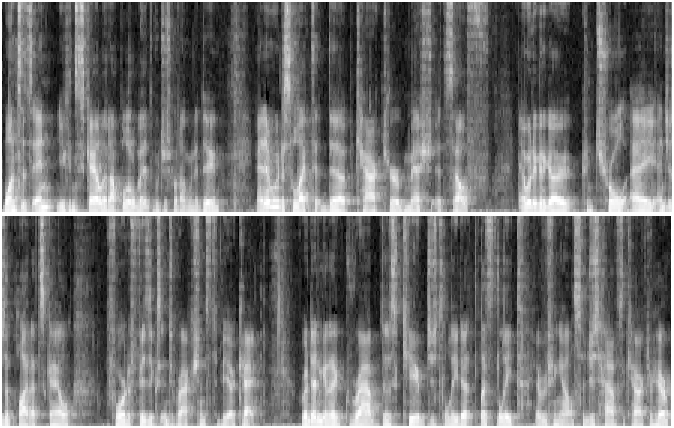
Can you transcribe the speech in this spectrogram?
Once it's in, you can scale it up a little bit, which is what I'm gonna do. And then we're gonna select the character mesh itself. And we're gonna go Control A and just apply that scale for the physics interactions to be okay. We're then gonna grab this cube, just delete it. Let's delete everything else. So just have the character here.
